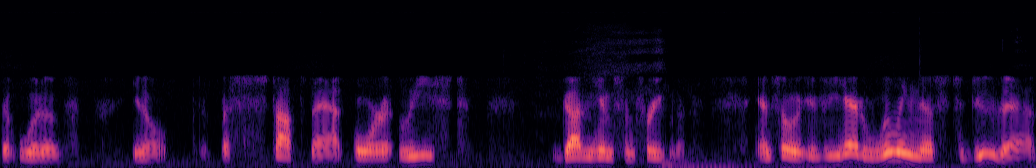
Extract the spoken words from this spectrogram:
that would have, you know, stopped that or at least gotten him some treatment. And so if he had willingness to do that,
